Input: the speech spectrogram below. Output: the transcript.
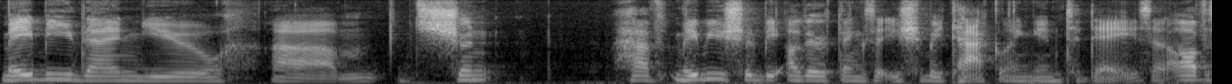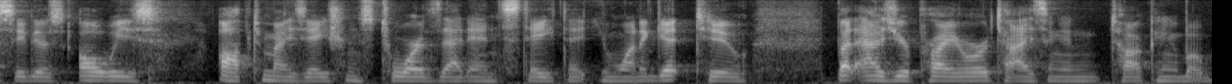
maybe then you um, shouldn't have maybe you should be other things that you should be tackling in today's. And obviously there's always optimizations towards that end state that you want to get to. But as you're prioritizing and talking about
